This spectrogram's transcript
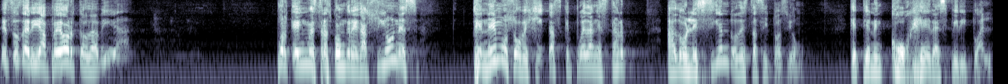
Eso sería peor todavía. Porque en nuestras congregaciones tenemos ovejitas que puedan estar adoleciendo de esta situación, que tienen cojera espiritual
